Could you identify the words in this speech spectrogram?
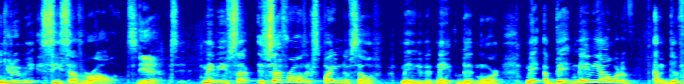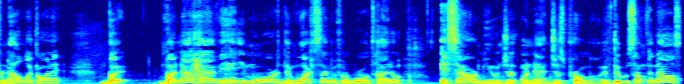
and you didn't even see Seth Rollins. Yeah. Maybe if Seth, if Seth Rollins explained himself maybe a bit, maybe a bit more, may, a bit, maybe I would have had a different outlook on it. But by not having any more than one segment for the world title, it soured me on, just, on that just promo. If there was something else,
